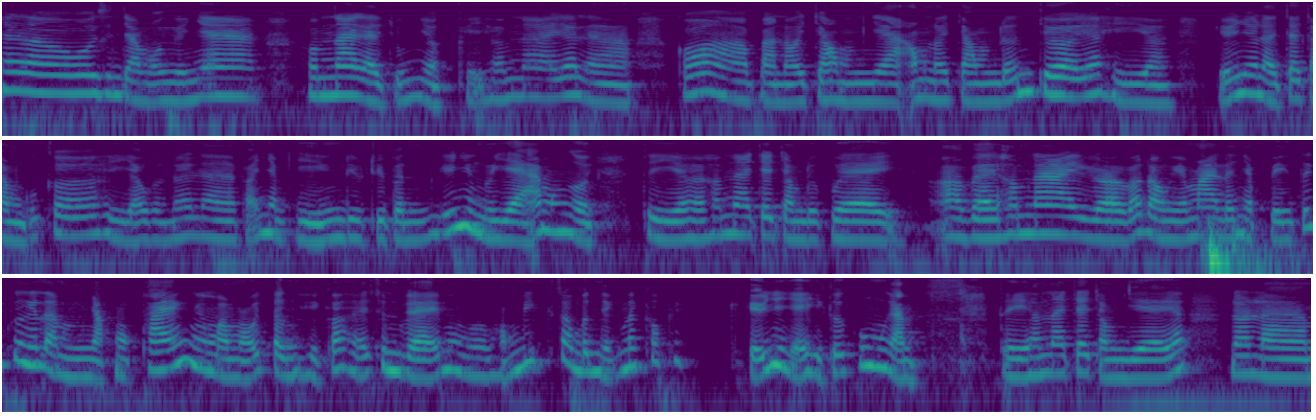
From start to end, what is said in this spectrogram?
Hello, xin chào mọi người nha. Hôm nay là chủ nhật thì hôm nay á là có à, bà nội chồng và ông nội chồng đến chơi á thì à, kiểu như là cha chồng của cơ thì dạo gần đây là phải nhập viện điều trị bệnh kiểu như người già mọi người. Thì à, hôm nay cha chồng được về à, về hôm nay rồi bắt đầu ngày mai lại nhập viện tiếp có nghĩa là nhập một tháng nhưng mà mỗi tuần thì có thể xin về mọi người không biết sao bên Nhật nó có cái kiểu như vậy thì cứ cũng không. Thì hôm nay cha chồng về á nên là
